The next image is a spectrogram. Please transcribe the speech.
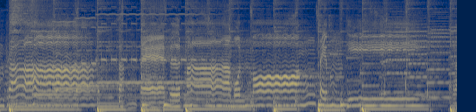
ำพร้าตั้งแต่เกิดมาหมนมองเต็มที ใคร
